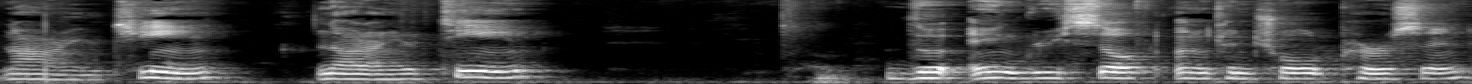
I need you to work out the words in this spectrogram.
Not on your team. Not on your team. The angry, self uncontrolled person.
